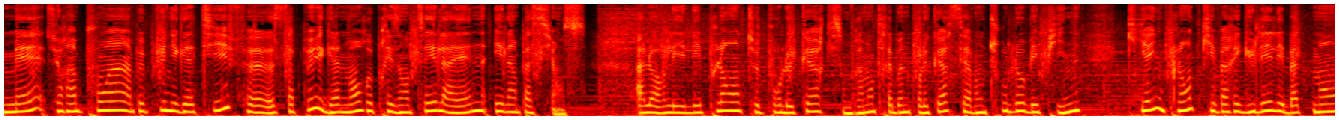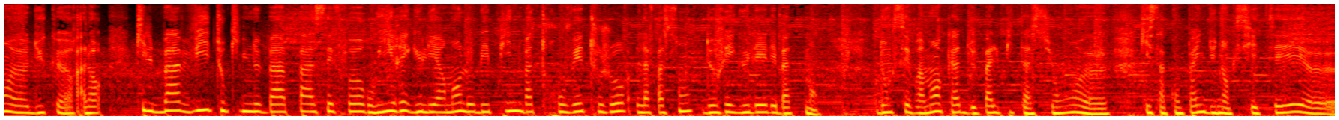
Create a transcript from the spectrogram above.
Mais sur un point un peu plus négatif, euh, ça peut également représenter la haine et l'impatience. Alors les, les plantes pour le cœur qui sont vraiment très bonnes pour le cœur, c'est avant tout l'aubépine, qui est une plante qui va réguler les battements euh, du cœur. Alors qu'il bat vite ou qu'il ne bat pas assez fort ou irrégulièrement, l'aubépine va trouver toujours la façon de réguler les battements. Donc c'est vraiment en cas de palpitation euh, qui s'accompagne d'une anxiété euh,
